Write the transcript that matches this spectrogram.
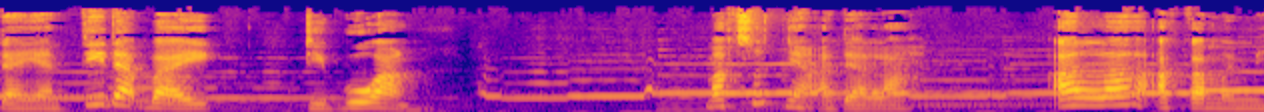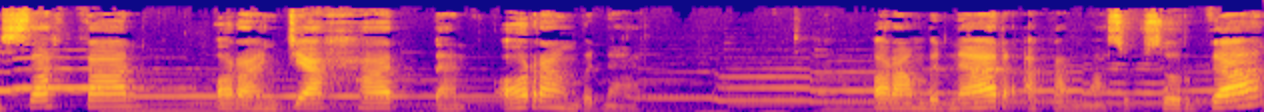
dan yang tidak baik dibuang. Maksudnya adalah Allah akan memisahkan orang jahat dan orang benar. Orang benar akan masuk surga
